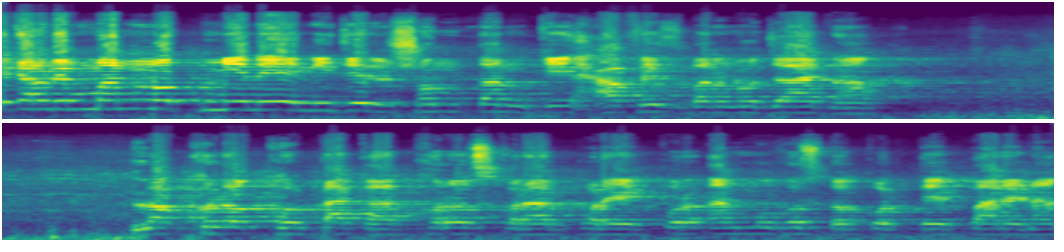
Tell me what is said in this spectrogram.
এ কারণে মান্নত মেনে নিজের সন্তানকে হাফেজ বানানো যায় না। লক্ষ লক্ষ টাকা খরচ করার পরে কোরআন মুখস্থ করতে পারে না।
